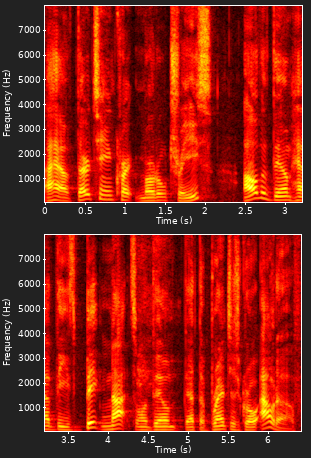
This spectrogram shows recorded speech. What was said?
I have 13 crepe myrtle trees. All of them have these big knots on them that the branches grow out of.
